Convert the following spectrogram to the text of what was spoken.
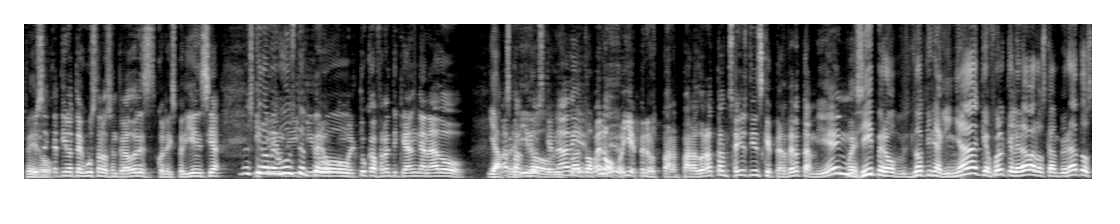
Pero- Yo sé que a ti no te gustan los entrenadores con experiencia. No es que no me gusten, pero- Como el Tuca Ferretti que han ganado Y ha más perdido, partidos que ¿y nadie. Bueno, perdido? oye, pero para, para durar tantos años tienes que perder también. Pues sí, pero no tiene a Guiñac, que fue el que le daba los campeonetos.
